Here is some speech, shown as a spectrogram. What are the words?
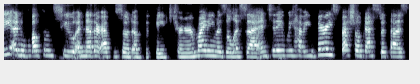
everybody, and welcome to another episode of The Page Turner. My name is Alyssa, and today we have a very special guest with us,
